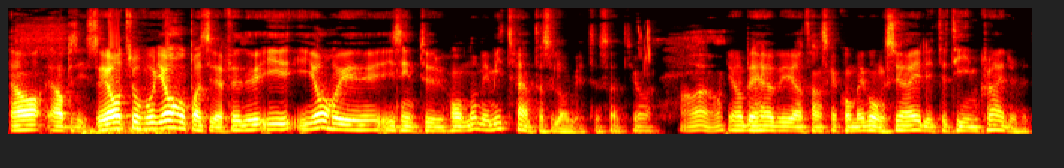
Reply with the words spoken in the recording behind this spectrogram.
Ja, ja precis. Så jag, tror på, jag hoppas det. För jag har ju i sin tur honom i mitt fantasylag. Så att jag, ja, ja. jag behöver ju att han ska komma igång. Så jag är lite team Crider. Vet.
